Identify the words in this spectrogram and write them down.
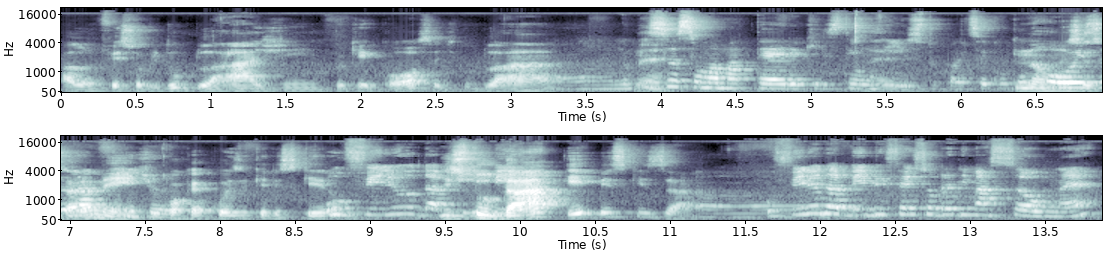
aluno que fez sobre dublagem, porque gosta de dublar. Não precisa ser uma matéria que eles tenham visto, pode ser qualquer É. Não coisa. necessariamente, Da vida. qualquer coisa que eles queiram O filho da Bibi. estudar e pesquisar. O filho da Bibi fez sobre animação, né?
